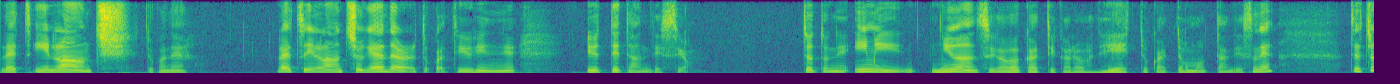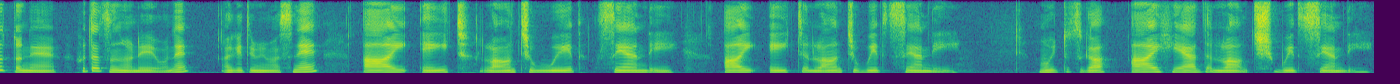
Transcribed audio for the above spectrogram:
let's eat lunch」とかね「Let's eat lunch together」とかっていうふうにね言ってたんですよ。ちょっとね意味ニュアンスが分かってからはねえ？とかって思ったんですね。じゃあちょっとね2つの例をね挙げてみますね。I ate lunch with Sandy. I ate lunch with Sandy. もう一つが I had lunch with Sandy.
